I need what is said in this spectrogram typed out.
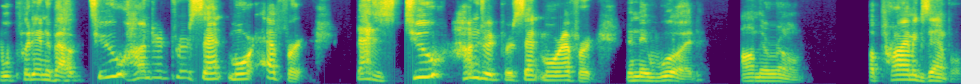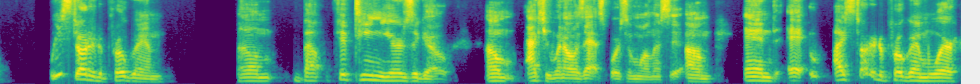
will put in about 200% more effort. That is 200% more effort than they would on their own a prime example. We started a program um, about 15 years ago, um, actually, when I was at Sports and Wellness. Um, and I started a program where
